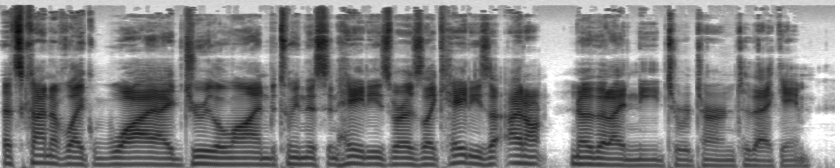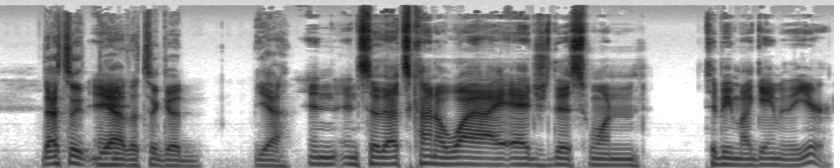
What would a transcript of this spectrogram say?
that's kind of like why I drew the line between this and Hades, whereas like Hades, I don't know that I need to return to that game. that's a yeah, that's a good yeah, And and so that's kind of why I edged this one to be my game of the year.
